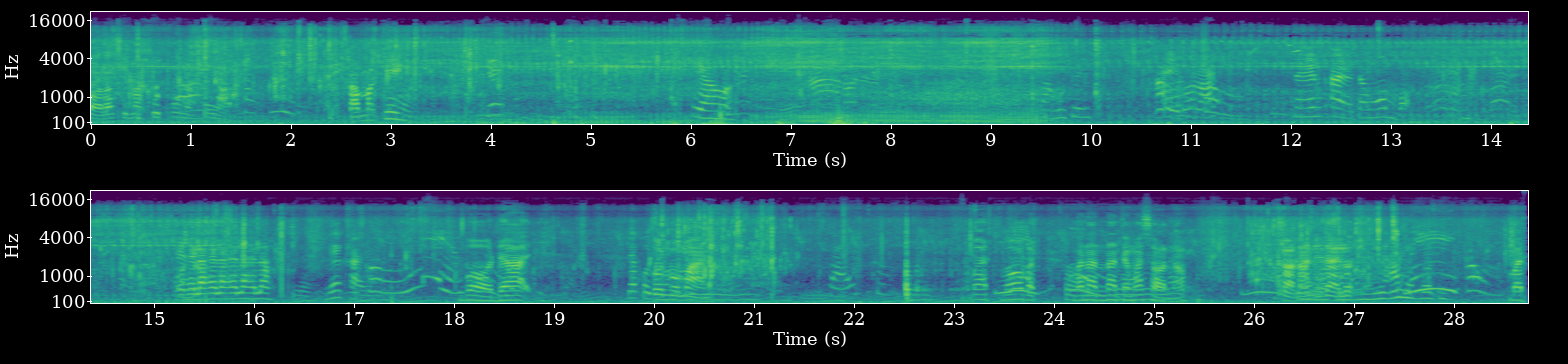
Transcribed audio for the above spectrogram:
ก่อนเราสิมาพุดให้น้ำหัวตำมากิ้งเกี่ยวตำมากิ้งไข่บ่ร้อยเจนไข่จะง่มบ่เฮ้ยละเฮ้ยละ hela. อไข่ ละเห็นละเห็นละเห็นละเรียกไข่บ่ได้เรียกต้นประมาณบัดรอบัดวันนั้นน่าจะมาสอนเนาะสอนอันนี้ได้รถน้ำเห็ดบดบัด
